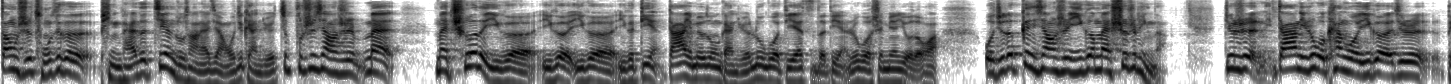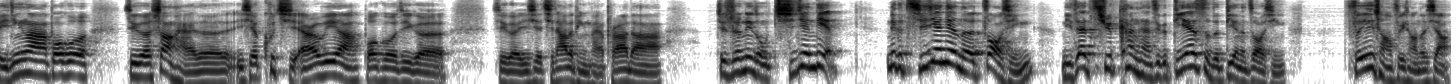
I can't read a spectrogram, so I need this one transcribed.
当时从这个品牌的建筑上来讲，我就感觉这不是像是卖。卖车的一个一个一个一个店，大家有没有这种感觉？路过 DS 的店，如果身边有的话，我觉得更像是一个卖奢侈品的。就是大家，你如果看过一个，就是北京啊，包括这个上海的一些 GUCCI、LV 啊，包括这个这个一些其他的品牌 Prada 啊，就是那种旗舰店，那个旗舰店的造型，你再去看看这个 DS 的店的造型，非常非常的像，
